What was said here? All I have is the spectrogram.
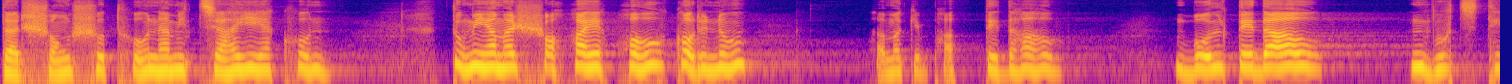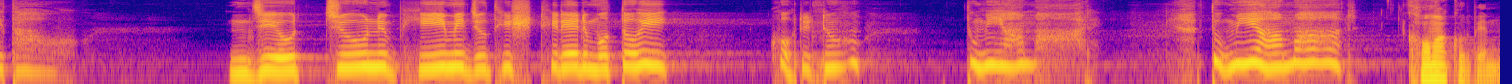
তার সংশোধন আমি চাই এখন। তুমি আমার সহায় হও, কর্ণ। আমাকে ভাবতে দাও, বলতে দাও। বুঝতে দাও যে অর্জুন ভীম যুধিষ্ঠিরের মতোই কর্ণ। তুমি আমার তুমি আমার। ক্ষমা করবেন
